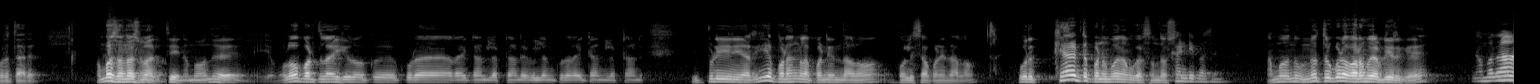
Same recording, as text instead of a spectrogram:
கொடுத்தாரு. ரொம்ப சந்தோஷமா இருந்துச்சு நம்ம வந்து எவ்வளோ படத்தில் ஹீரோக்கு கூட right hand left hand villain கூட ரைட் ஹேண்ட் லெஃப்ட் ஹேண்டு இப்படி நிறைய படங்களை பண்ணியிருந்தாலும் போலீஸாக பண்ணியிருந்தாலும் ஒரு கேரக்டர் பண்ணும்போது நமக்கு ஒரு சந்தோஷம். கண்டிப்பா சார். நம்ம வந்து இன்னொருத்தர் கூட வரும்போது எப்படி இருக்கு? நம்ம தான்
